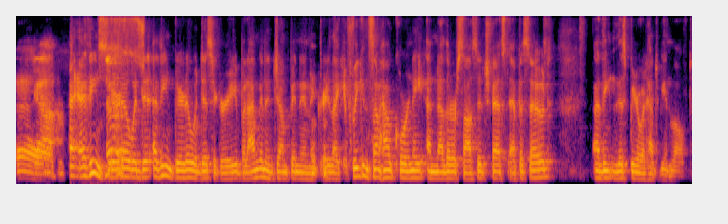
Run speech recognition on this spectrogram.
uh, Yeah. I, I think So- Beardo would. Di- I think Beardo would disagree, but I'm going to jump in and agree. Like, if we can somehow coordinate another Sausage Fest episode, I think this beer would have to be involved.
